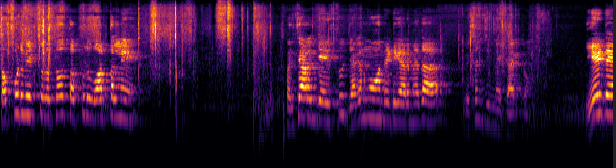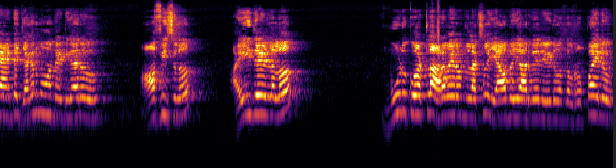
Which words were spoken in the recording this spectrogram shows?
తప్పుడు వ్యక్తులతో తప్పుడు వార్తల్ని ప్రచారం చేయిస్తూ జగన్మోహన్ రెడ్డి గారి మీద విషం చిమ్మే కార్యక్రమం. ఏంటి అంటే జగన్మోహన్ రెడ్డి గారు ఆఫీసులో ఐదేళ్ళలో మూడు కోట్ల అరవై రెండు లక్షల యాభై ఆరు వేల ఏడు వందల రూపాయలు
